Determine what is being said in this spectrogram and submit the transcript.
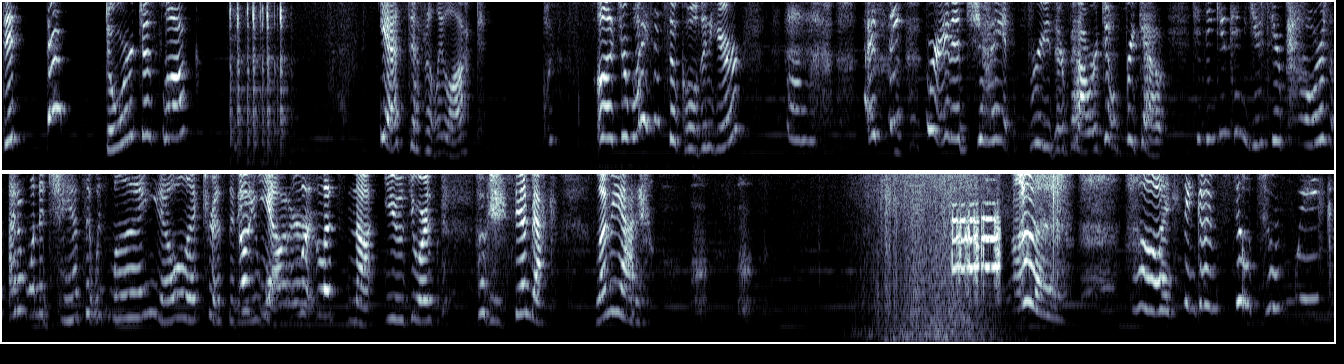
Did that door just lock? Yeah, it's definitely locked. Electra, why is it so cold in here? Um, I think we're in a giant freezer power. Don't freak out. Do you think you can use your powers? I don't want to chance it with mine. You know, electricity, Oh, yeah, water. let- let's not use yours. Okay, stand back. Let me at it. Oh, I think I'm still too weak.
